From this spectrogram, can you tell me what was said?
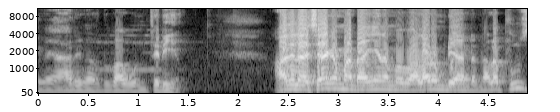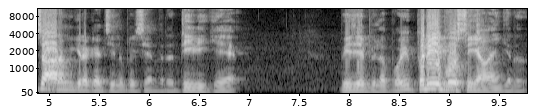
இவன் யார் இவன் ரூபாவுன்னு தெரியும். அதில் சேர்க்க மாட்டாங்க. நம்ம வளர முடியாதுன்றனால புதுசாக ஆரம்பிக்கிற கட்சியில் போய் சேர்ந்துடுற டிவிக்கு பிஜேபியில் போய் பெரிய போஸ்டிங்காக வாங்கிக்கிறது.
